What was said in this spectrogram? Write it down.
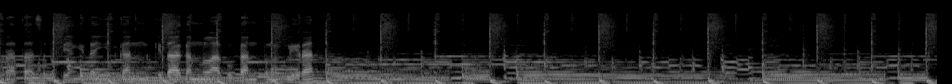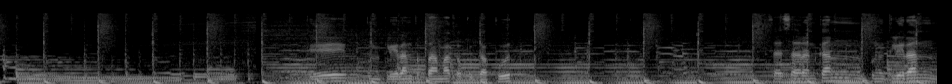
rata seperti yang kita inginkan. Kita akan melakukan pengekliran Oke, pengekliran pertama kabut-kabut. Saya sarankan pengekliran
